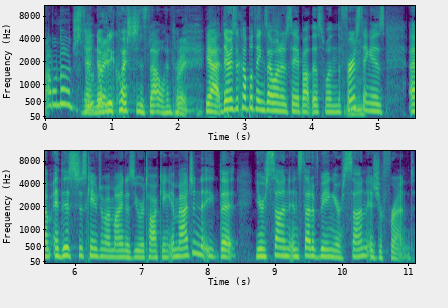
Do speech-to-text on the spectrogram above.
I don't know. Just Yeah, nobody great. questions that one. Right. Mm-hmm. Yeah, there's a couple things I wanted to say about this one. The 1st thing is, um, and this just came to my mind as you were talking. Imagine that, that your son, instead of being your son, is your friend.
